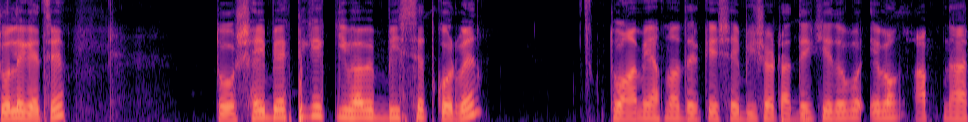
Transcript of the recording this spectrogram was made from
চলে গেছে। তো সেই ব্যক্তিকে কীভাবে বিচ্ছেদ করবেন? তো আমি আপনাদেরকে সেই বিষয়টা দেখিয়ে দেবো এবং আপনার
